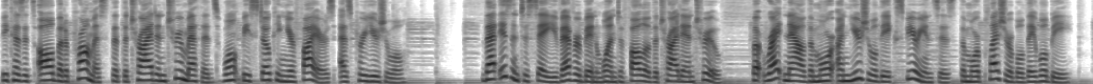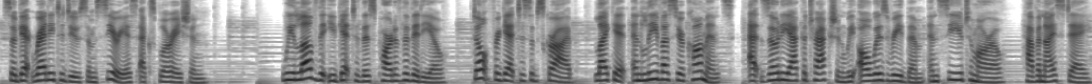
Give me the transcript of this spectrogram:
because it's all but a promise that the tried and true methods won't be stoking your fires as per usual. That isn't to say you've ever been one to follow the tried and true, but right now the more unusual the experiences the more pleasurable they will be, so get ready to do some serious exploration. We love that you get to this part of the video, don't forget to subscribe, like it and leave us your comments, at Zodiac Attraction we always read them and see you tomorrow, have a nice day.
